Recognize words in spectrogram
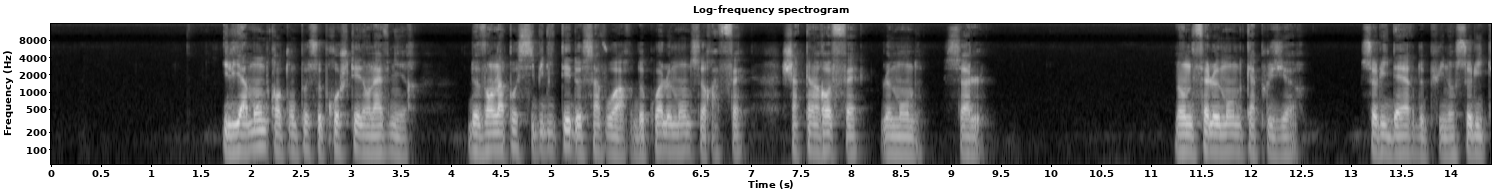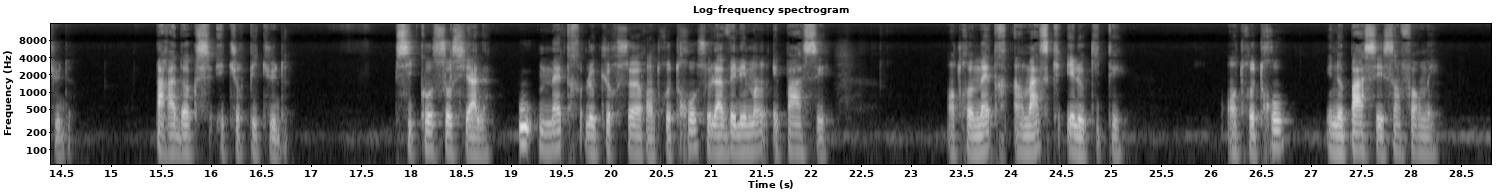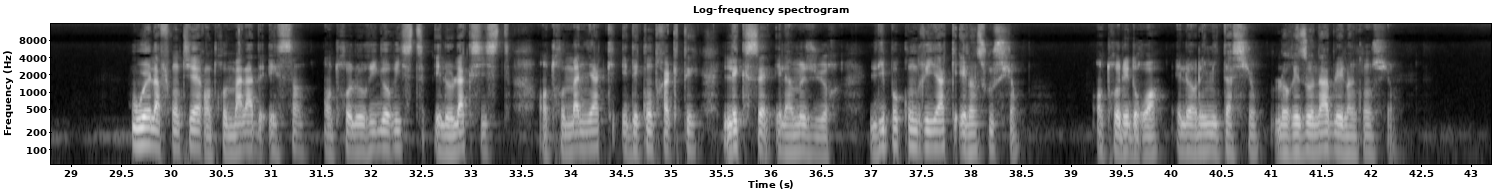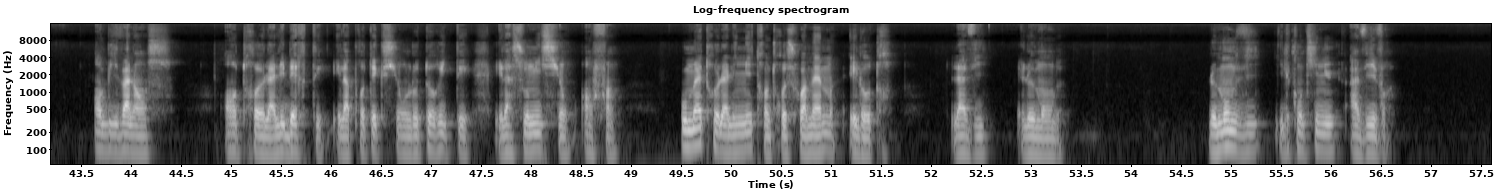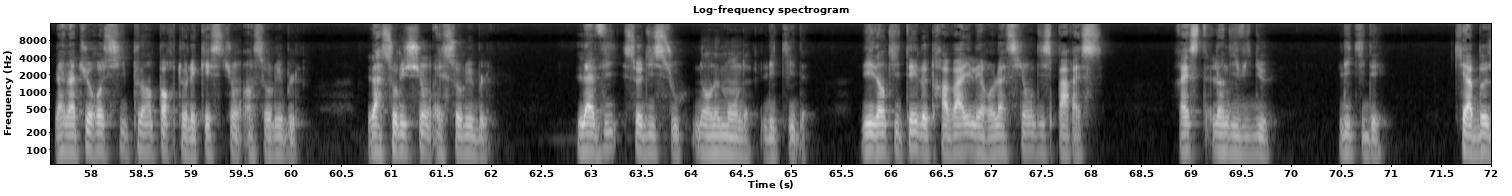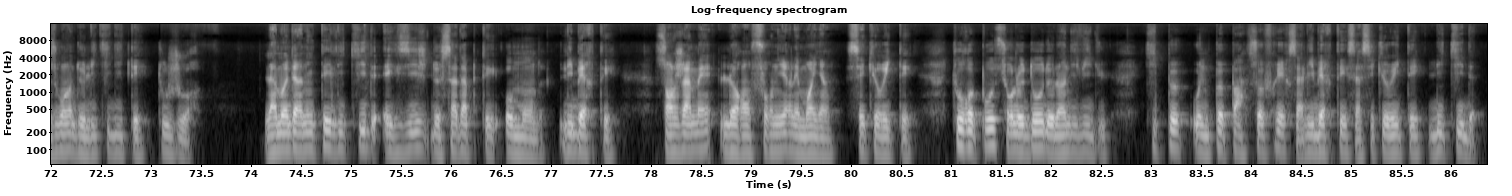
Il y a monde quand on peut se projeter dans l'avenir, devant l'impossibilité de savoir de quoi le monde sera fait, chacun refait le monde seul. Mais on ne fait le monde qu'à plusieurs, solidaires depuis nos solitudes, paradoxe et turpitude, psychosocial, ou mettre le curseur entre trop se laver les mains et pas assez, entre mettre un masque et le quitter, entre trop et ne pas assez s'informer. Où est la frontière entre malade et sain, entre le rigoriste et le laxiste, entre maniaque et décontracté, l'excès et la mesure, l'hypochondriaque et l'insouciant, entre les droits et leurs limitations, le raisonnable et l'inconscient? Ambivalence, entre la liberté et la protection, l'autorité et la soumission, enfin. Où mettre la limite entre soi-même et l'autre, la vie et le monde? Le monde vit, il continue à vivre. La nature aussi, peu importe les questions insolubles. La solution est soluble. La vie se dissout dans le monde liquide. L'identité, le travail, les relations disparaissent. Reste l'individu, liquidé, qui a besoin de liquidité toujours. La modernité liquide exige de s'adapter au monde, liberté, sans jamais leur en fournir les moyens, sécurité. Tout repose sur le dos de l'individu, qui peut ou ne peut pas s'offrir sa liberté, sa sécurité liquide,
